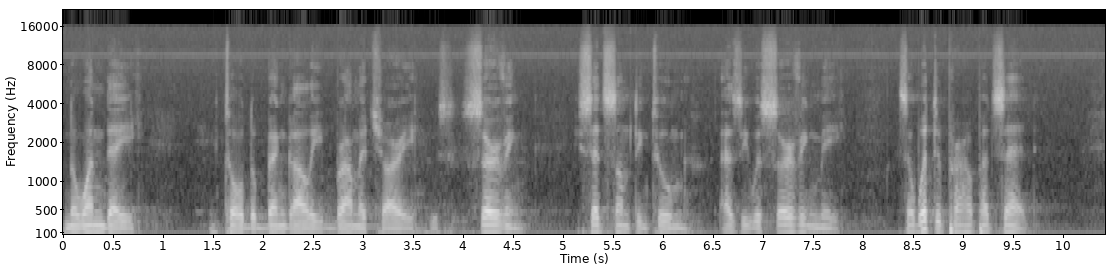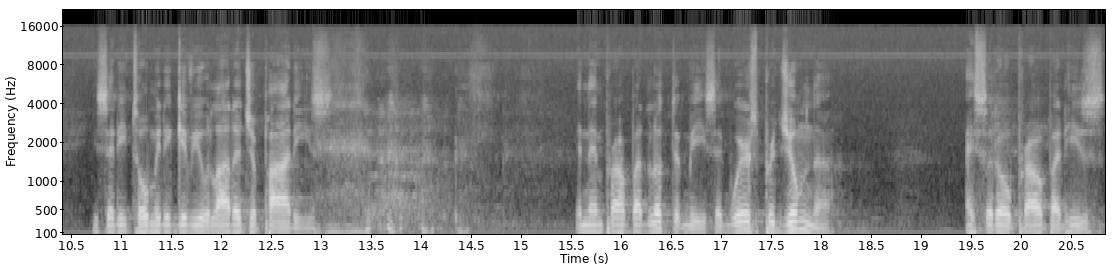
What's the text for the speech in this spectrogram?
The one day, he told the Bengali brahmachari who's serving, he said something to him as he was serving me. So what did Prabhupada said? He said he told me to give you a lot of chapatis. and then Prabhupada looked at me. He said, "Where's Pradyumna?" I said, "Oh, Prabhupada, he's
